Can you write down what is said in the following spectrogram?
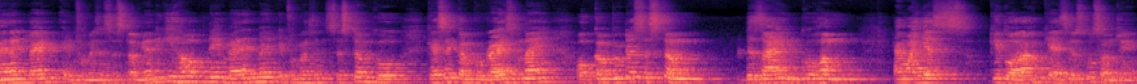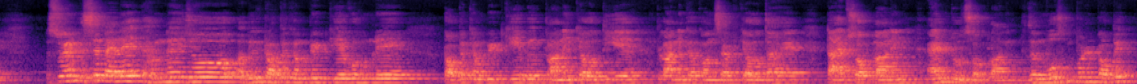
management information system यानी कि हम अपने मैनेजमेंट इंफॉर्मेशन सिस्टम को कैसे कंप्यूटराइज बनाएँ और कंप्यूटर सिस्टम डिज़ाइन को हम एमआईएस के द्वारा हम कैसे उसको समझें? स्टूडेंट इससे पहले हमने जो अभी टॉपिक कंप्लीट किए, वो हमने टॉपिक कंप्लीट किए, भाई प्लानिंग क्या होती है? प्लानिंग का कॉन्सेप्ट क्या होता है? Types of planning and tools of planning this are most important topic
